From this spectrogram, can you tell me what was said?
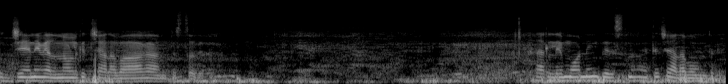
ఉజ్జయిని వెళ్ళిన వాళ్ళకి చాలా బాగా అనిపిస్తుంది. ఎర్లీ మార్నింగ్ దర్శనం అయితే చాలా బాగుంటుంది.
